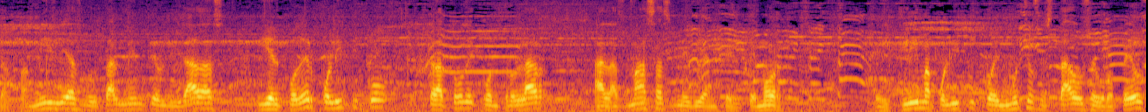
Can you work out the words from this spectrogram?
las familias brutalmente olvidadas y el poder político trató de controlar a las masas mediante el temor. El clima político en muchos estados europeos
